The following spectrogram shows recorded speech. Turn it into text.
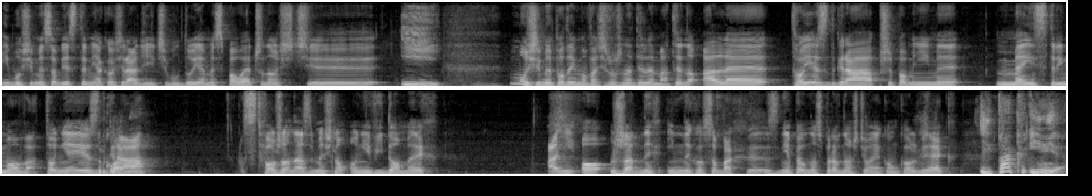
i musimy sobie z tym jakoś radzić. Budujemy społeczność i musimy podejmować różne dylematy, no ale to jest gra, przypomnijmy, mainstreamowa. To nie jest Dokładnie. gra stworzona z myślą o niewidomych, ani o żadnych innych osobach z niepełnosprawnością jakąkolwiek. I tak i nie.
